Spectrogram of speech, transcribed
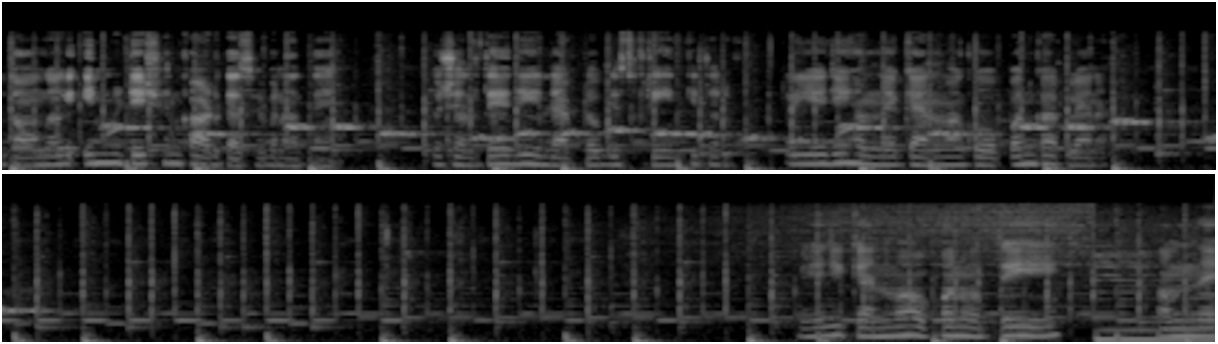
बताऊँगा कि इनविटेशन कार्ड कैसे बनाते हैं। तो चलते हैं जी लैपटॉप की स्क्रीन की तरफ़। तो ये जी हमने कैनवा को ओपन कर लेना ये जी कैनवा ओपन होते ही हमने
